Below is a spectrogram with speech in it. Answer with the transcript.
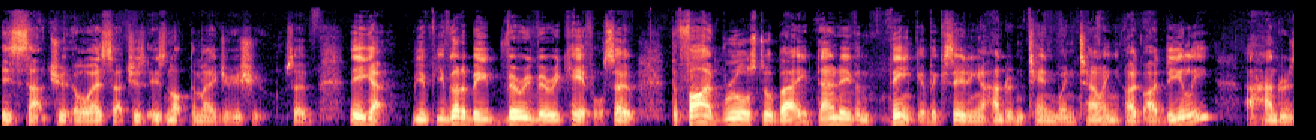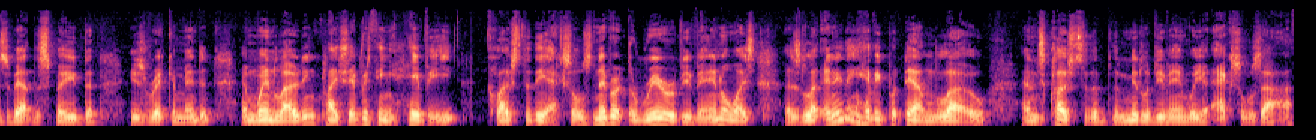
is such, or as such, is, is not the major issue. So there you go. You've, you've got to be very, very careful. So the five rules to obey don't even think of exceeding 110 when towing. Ideally, 100 is about the speed that is recommended. And when loading, place everything heavy close to the axles, never at the rear of your van, always as anything heavy put down low and close to the, the middle of your van where your axles are.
